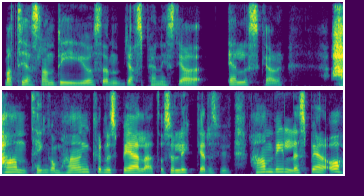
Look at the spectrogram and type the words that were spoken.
Mattias Landeus, en jazzpianist jag älskar. Han, tänk om han kunde spela och så lyckades vi. Han ville spela, åh,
